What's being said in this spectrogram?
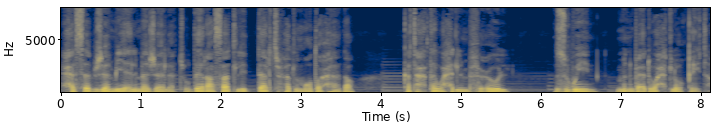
حسب جميع المجالات ودراسات اللي دارت في هذا الموضوع هذا كتعطي واحد المفعول زوين من بعد واحد الوقيتة.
